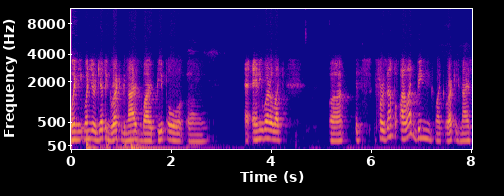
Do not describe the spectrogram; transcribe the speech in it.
when you, when you're getting recognized by people uh, anywhere like uh, it's for example I like being like recognized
